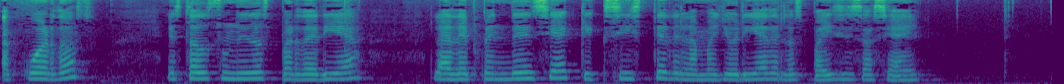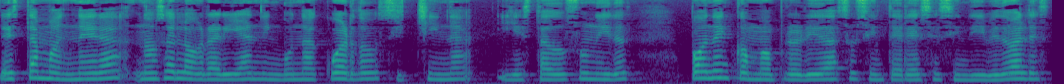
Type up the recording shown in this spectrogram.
acuerdos, Estados Unidos perdería la dependencia que existe de la mayoría de los países hacia él. De esta manera no se lograría ningún acuerdo si China y Estados Unidos ponen como prioridad sus intereses individuales,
